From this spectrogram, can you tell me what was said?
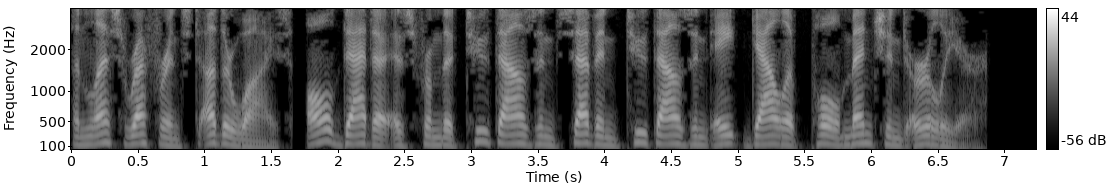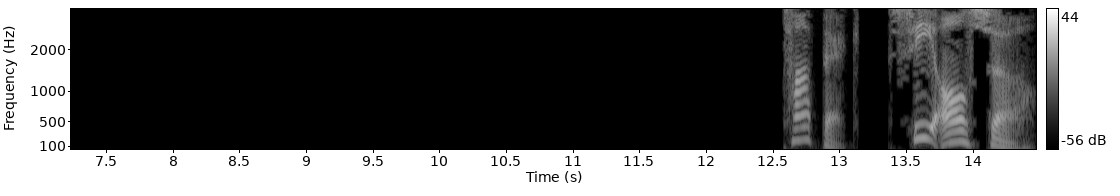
unless referenced otherwise, all data is from the 2007–2008 Gallup poll mentioned earlier. See also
